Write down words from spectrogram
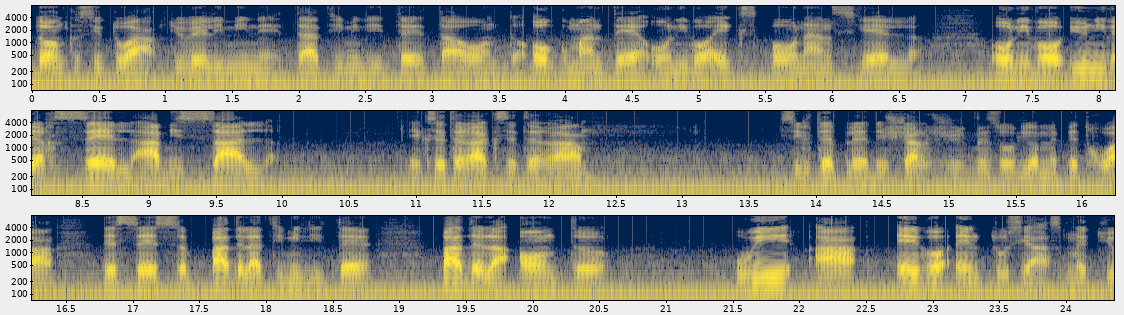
Donc, si toi, tu veux éliminer ta timidité, ta honte, augmenter au niveau exponentiel, au niveau universel, abyssal, etc., etc., s'il te plaît, décharge des audios MP3, ne cesse pas de la timidité, pas de la honte, oui à ego enthousiasme, tu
